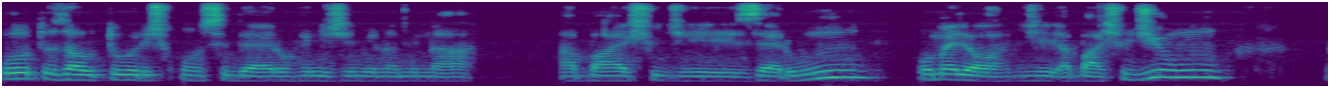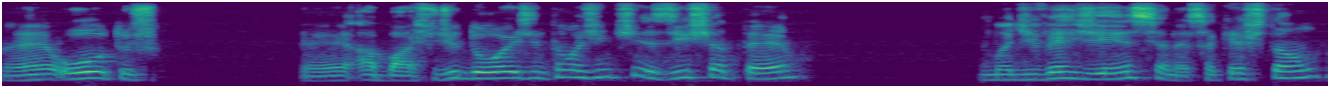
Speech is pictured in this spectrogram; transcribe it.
Outros autores consideram regime laminar abaixo de 0,1, ou melhor, de abaixo de 1 né, outros é, abaixo de 2. Então, a gente existe até uma divergência nessa questão,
